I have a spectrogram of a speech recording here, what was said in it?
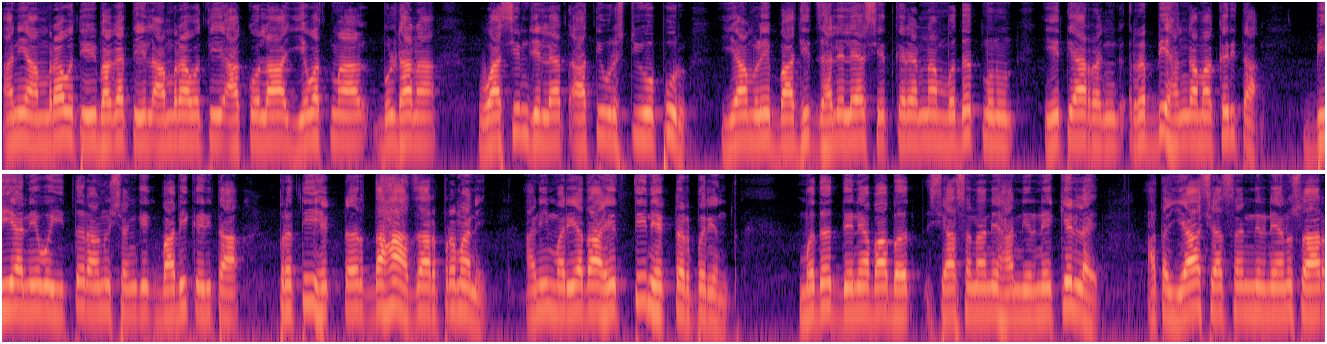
आणि अमरावती विभागातील अमरावती अकोला यवतमाळ बुलढाणा वाशिम जिल्ह्यात अतिवृष्टी व पूर यामुळे बाधित झालेल्या शेतकऱ्यांना मदत म्हणून येत्या रंग रब्बी हंगामाकरिता बियाणे व इतर अनुषंगिक बाबीकरिता प्रति हेक्टर दहा हजारप्रमाणे आणि मर्यादा आहे तीन हेक्टरपर्यंत मदत देण्याबाबत शासनाने हा निर्णय केला आहे आता या शासन निर्णयानुसार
